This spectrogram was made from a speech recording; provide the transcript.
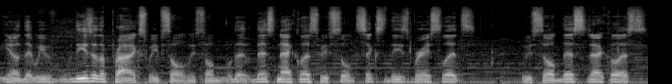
you know that we've these are the products we've sold. We sold this necklace. We've sold six of these bracelets. We've sold this necklace,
